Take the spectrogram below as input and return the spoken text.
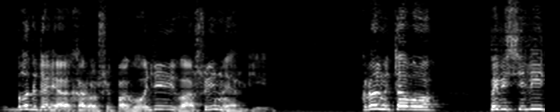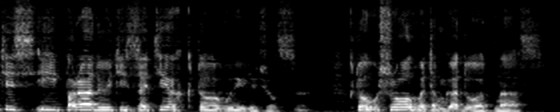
благодаря хорошей погоде и вашей энергии. Кроме того, повеселитесь и порадуйтесь за тех, кто вылечился, кто ушел в этом году от нас,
